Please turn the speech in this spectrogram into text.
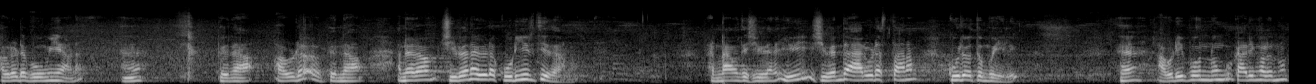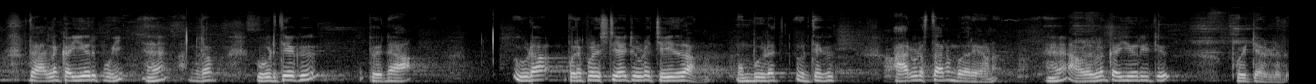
അവരുടെ ഭൂമിയാണ്. പിന്നെ അവിടെ പിന്നെ അന്നേരം ശിവനെ ഇവിടെ കുടിയിരുത്തിയതാണ്. രണ്ടാമത്തെ ശിവൻ. ഈ ശിവന്റെ ആരുടെ സ്ഥാനം കൂലോത്തുമ്പയിൽ? അവിടെ ഇപ്പോൾ ഒന്നും കാര്യങ്ങളൊന്നും ഇതെല്ലാം കയ്യേറിപ്പോയി. ഏഹ് അന്നേരം ഇവിടത്തേക്ക് പിന്നെ ഇവിടെ പുനഃപ്രതിഷ്ഠയായിട്ട് ഇവിടെ ചെയ്തതാണ്. മുമ്പ് ഇവിടെ ഇവിടത്തേക്ക് ആരുടെ സ്ഥാനം വേറെയാണ്. അവിടെല്ലാം കയ്യേറിയിട്ട് പോയിട്ടാണുള്ളത്.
